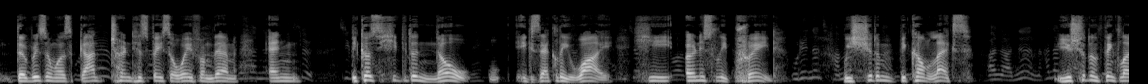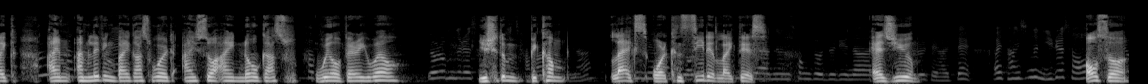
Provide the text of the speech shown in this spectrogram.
The reason was God turned his face away from them and because he didn't know exactly why, he earnestly prayed. We shouldn't become lax. You shouldn't think like, I'm, I'm living by God's word, I so I know God's will very well. You shouldn't become lax or conceited like this. As you, also,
